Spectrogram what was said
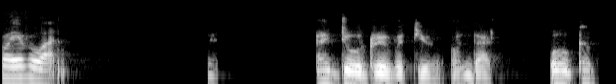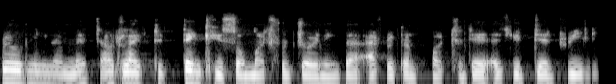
for everyone. I do agree with you on that. Well, Gabriel Nina Mitch, I would like to thank you so much for joining the African Pod today, as you did really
